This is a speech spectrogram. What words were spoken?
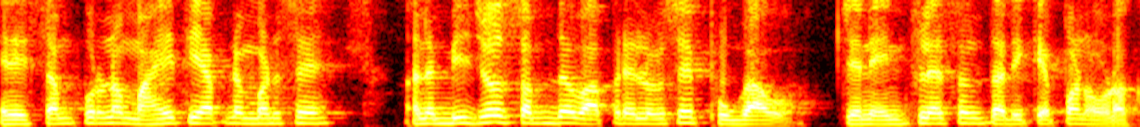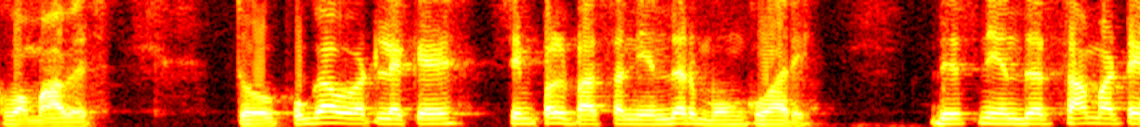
એની સંપૂર્ણ માહિતી આપણે મળશે. અને બીજો શબ્દ વાપરેલો છે ફુગાવો, જેને ઇન્ફ્લેશન તરીકે પણ ઓળખવામાં આવે છે. તો ફુગાવો એટલે કે સિમ્પલ ભાષાની અંદર મોંઘવારી. દેશની અંદર શા માટે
